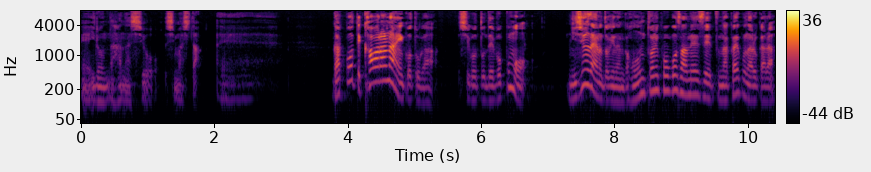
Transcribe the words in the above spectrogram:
えー、いろんな話をしました。えー、学校って変わらないことが仕事で、僕も20代の時なんか本当に高校3年生と仲良くなるから、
